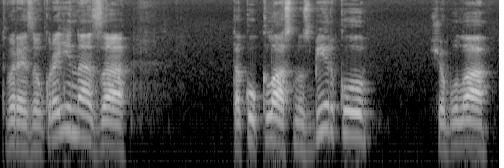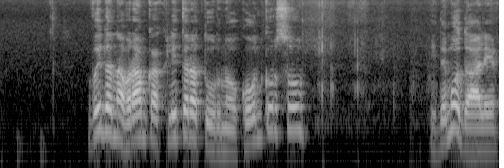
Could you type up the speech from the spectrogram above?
Твереза Україна за таку класну збірку, що була видана в рамках літературного конкурсу. Йдемо далі.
